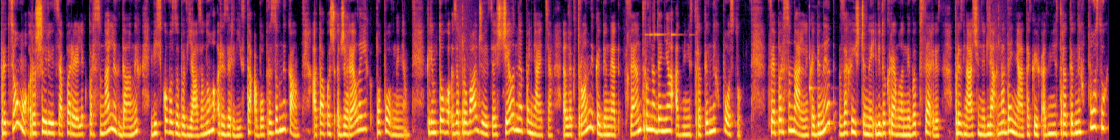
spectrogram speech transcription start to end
При цьому розширюється перелік персональних даних військовозобов'язаного резервіста або призовника, а також джерела їх поповнення. Крім того, запроваджується ще одне поняття електронний кабінет центру надання адміністративних послуг. Це персональний кабінет, захищений відокремлений веб-сервіс, призначений для надання таких адміністративних послуг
